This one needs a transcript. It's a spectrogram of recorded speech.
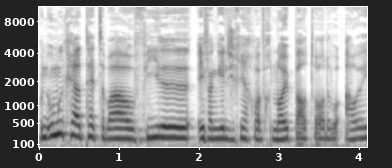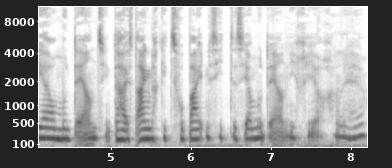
Und umgekehrt hat es aber auch viele evangelische Kirchen, die einfach neu gebaut wurden, die auch eher modern sind. Das heisst, eigentlich gibt es von beiden Seiten sehr moderne Kirchen.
